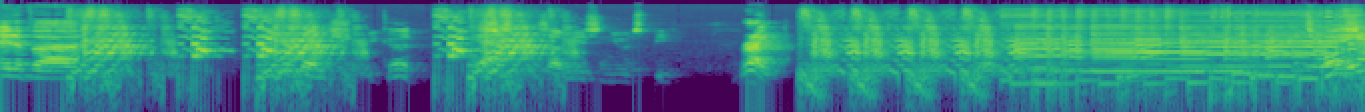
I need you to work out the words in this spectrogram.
Bit of a The earbud should be good. It's yeah. just because I'm using USB. Right. It's Hey.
